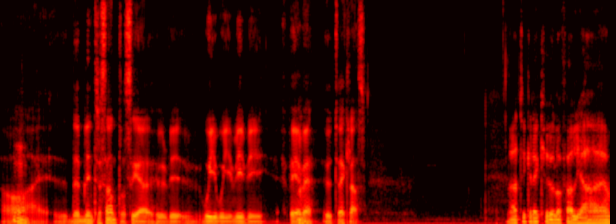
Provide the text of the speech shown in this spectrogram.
Ja, Mm. det blir intressant att se hur vi, Wii Wii, Vivi, VV Mm. utvecklas. Jag tycker det är kul att följa eh,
